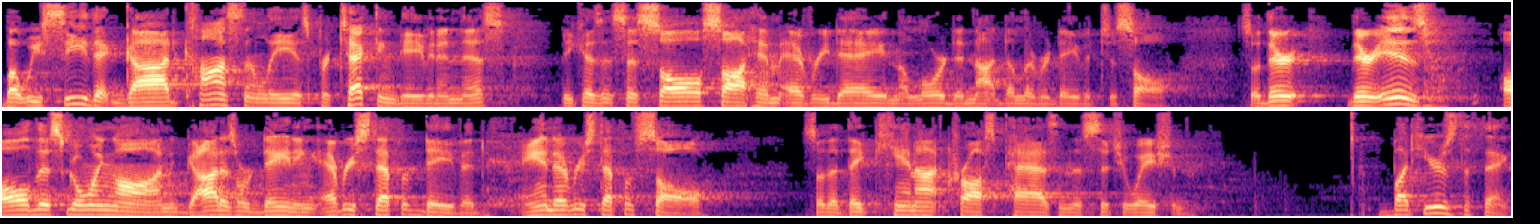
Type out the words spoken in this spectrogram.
But we see that God constantly is protecting David in this because it says Saul sought him every day and the Lord did not deliver David to Saul. So there, there is all this going on. God is ordaining every step of David and every step of Saul so that they cannot cross paths in this situation. But here's the thing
